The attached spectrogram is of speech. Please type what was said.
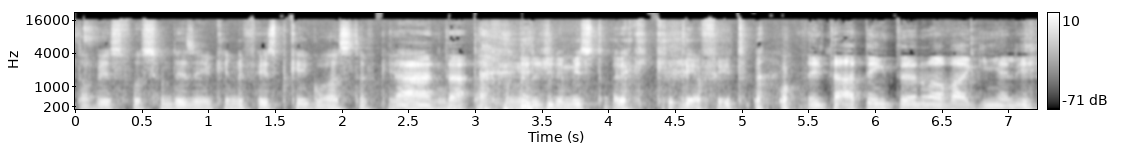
talvez fosse um desenho que ele fez porque gosta, porque ah, não tá. tá falando de nenhuma história que, que tenha feito, não. Ele tá tentando uma vaguinha ali.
